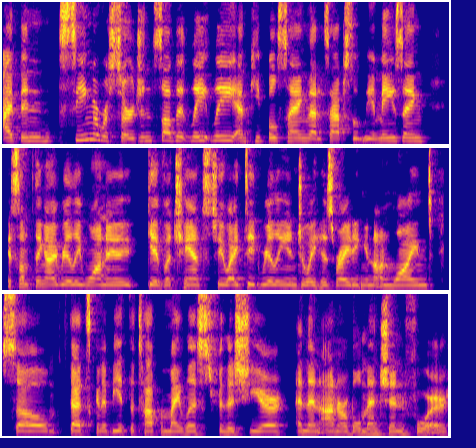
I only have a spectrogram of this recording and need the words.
I've been seeing a resurgence of it lately and people saying that it's absolutely amazing. It's something I really want to give a chance to. I did really enjoy his writing in Unwind. So that's going to be at the top of my list for this year. And then honorable mention for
